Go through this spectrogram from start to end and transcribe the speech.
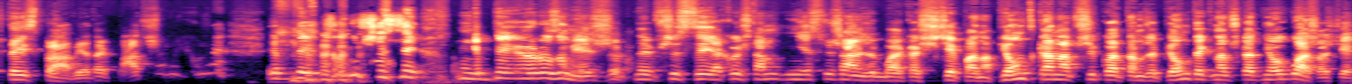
w tej sprawie. Tak patrzę, wszyscy, rozumiesz, wszyscy jakoś tam nie słyszałem, że była jakaś ściepa na piątka na przykład, tam, że piątek na przykład nie ogłasza się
